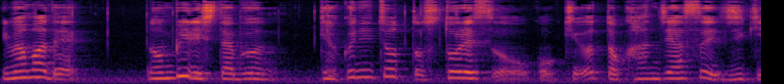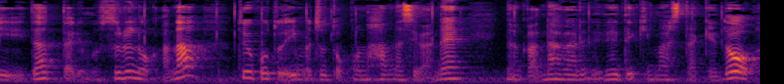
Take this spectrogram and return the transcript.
今までのんびりした分、逆にちょっとストレスをこうキュッと感じやすい時期だったりもするのかなということで今ちょっとこの話がね、なんか流れで出てきましたけど、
